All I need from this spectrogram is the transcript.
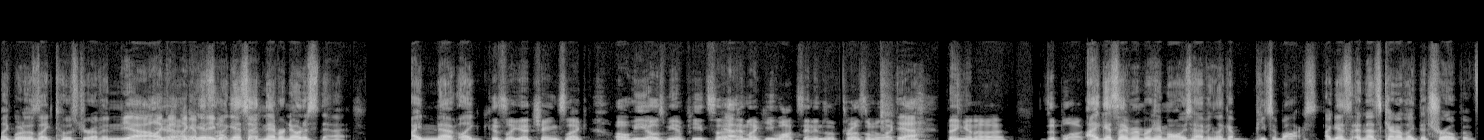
Like one of those like toaster oven. Yeah. Like Yeah. a like I a guess, bagel. I guess pizza. I'd never noticed that. I never like. because like yeah chang's like oh he owes me a pizza Yeah. and like he walks in and throws him like Yeah. a thing in a ziploc I guess I remember him always having like a pizza box. I guess, and that's kind of like the trope of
